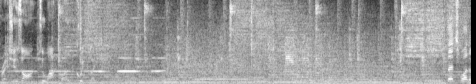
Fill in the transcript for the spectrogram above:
pressure's on to unload quickly. That's why the,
